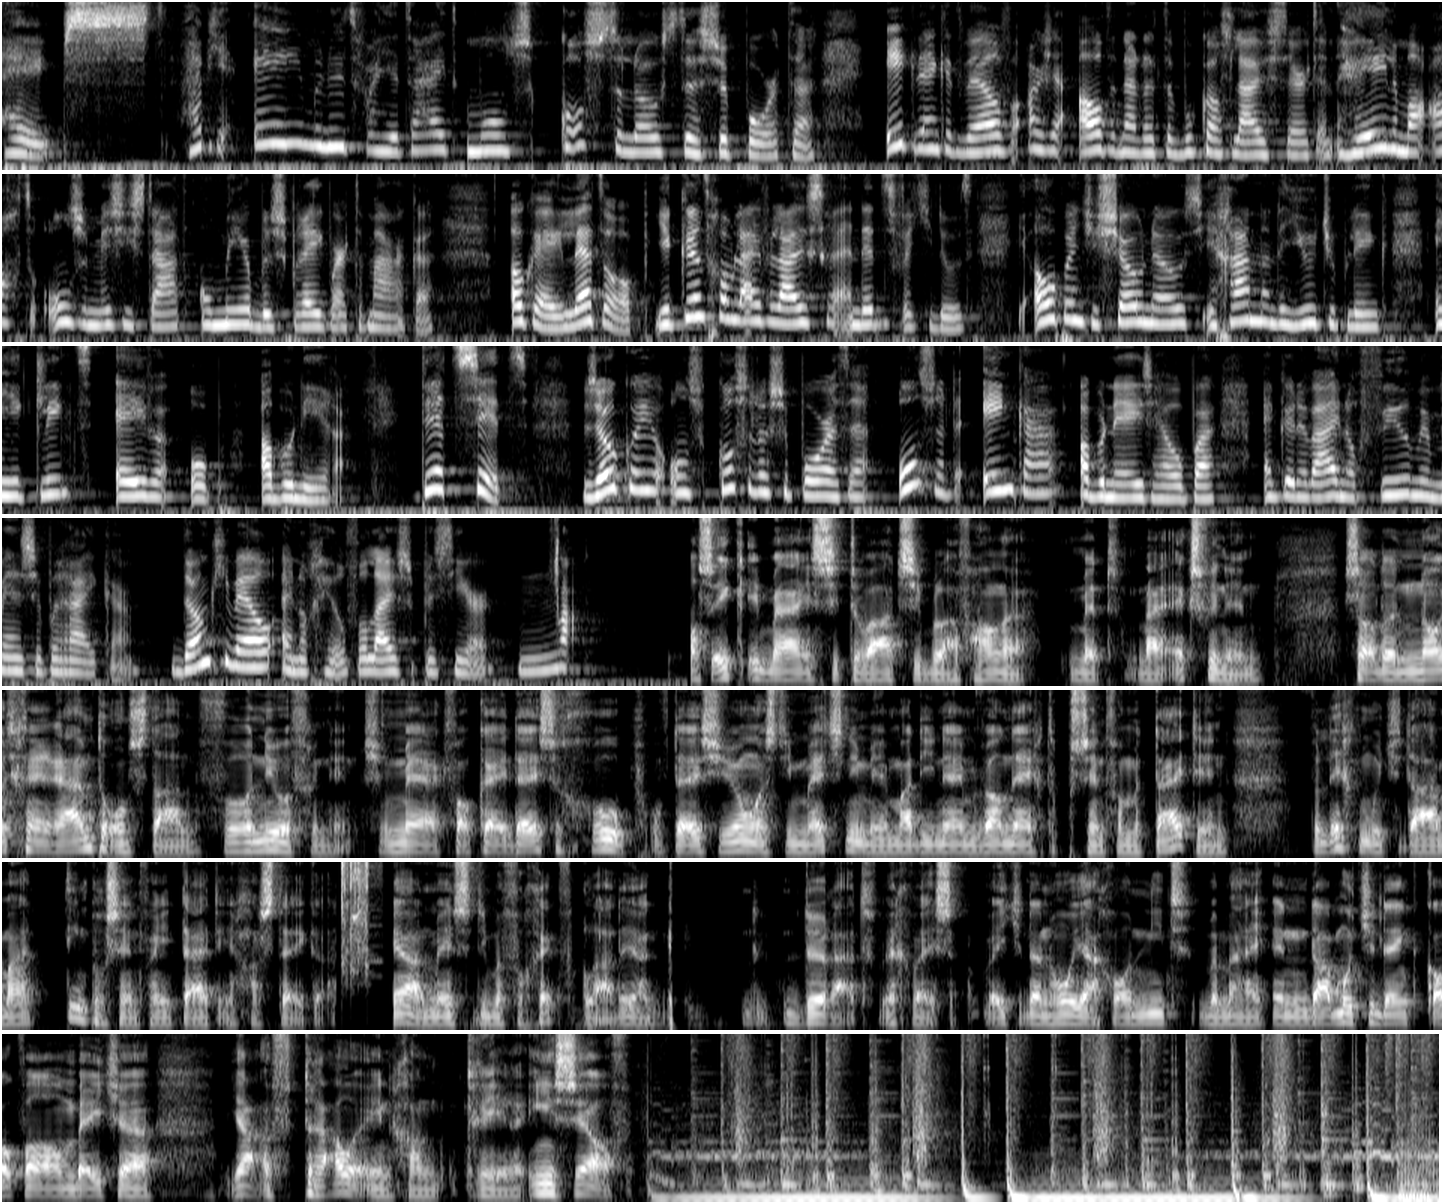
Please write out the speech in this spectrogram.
Hey. Heb je één minuut van je tijd om ons kosteloos te supporten? Ik denk het wel, voor als je altijd naar de taboekast luistert en helemaal achter onze missie staat om meer bespreekbaar te maken. Oké, let op. Je kunt gewoon blijven luisteren en dit is wat je doet. Je opent je show notes, je gaat naar de YouTube-link en je klikt even op abonneren. That's it. Zo kun je ons kosteloos supporten, ons naar de 1k abonnees helpen en kunnen wij nog veel meer mensen bereiken. Dankjewel en nog heel veel luisterplezier. Mwah. Als ik in mijn situatie blijf hangen met mijn ex-vriendin, zal er nooit geen ruimte ontstaan voor een nieuwe vriendin. Als je merkt van oké, deze groep of deze jongens die matchen niet meer, maar die nemen wel 90% van mijn tijd in. Wellicht moet je daar maar 10% van je tijd in gaan steken. Ja, mensen die me voor gek verklaren, ja, de deur uit, wegwezen. Weet je, dan hoor je gewoon niet bij mij. En daar moet je denk ik ook wel een beetje ja, een vertrouwen in gaan creëren. In jezelf.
